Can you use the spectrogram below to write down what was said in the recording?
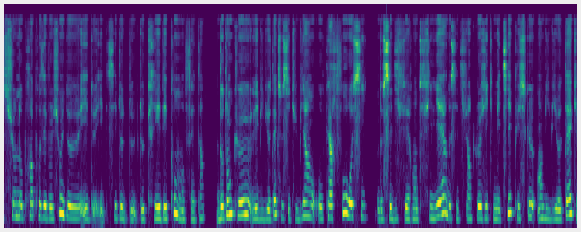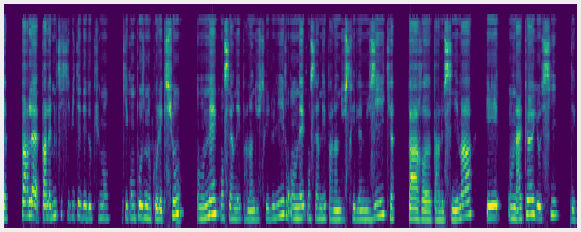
sur nos propres évolutions et d'essayer de, de, de, créer des ponts en fait. Hein. D'autant que les bibliothèques se situent bien au, carrefour aussi de ces différentes filières, de ces différentes logiques métiers, puisque en bibliothèque, par la, par la multiplicité des documents qui composent nos collections, on est concerné par l'industrie du livre, on est concerné par l'industrie de la musique, par, euh, par le cinéma. Et on accueille aussi des,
